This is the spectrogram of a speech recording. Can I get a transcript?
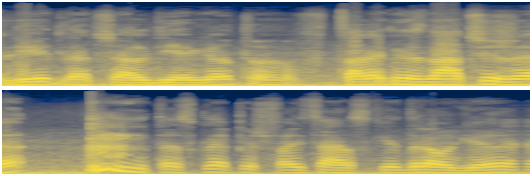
Lidla czy Aldiego, to wcale nie znaczy, że te sklepy szwajcarskie, drogie,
